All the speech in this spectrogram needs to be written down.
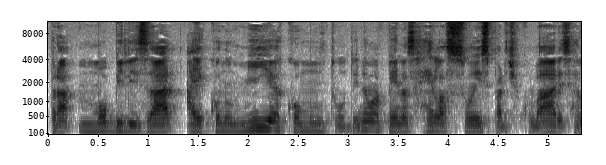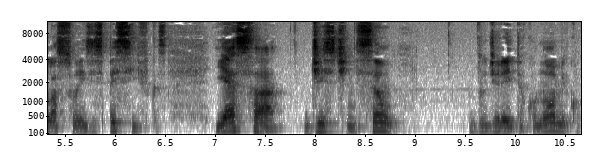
para mobilizar a economia como um todo e não apenas relações particulares, relações específicas. E essa distinção do direito econômico,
